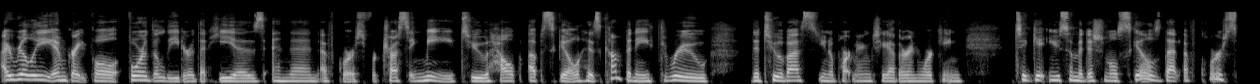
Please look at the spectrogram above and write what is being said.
I really am grateful for the leader that he is and then of course for trusting me to help upskill his company through the two of us you know partnering together and working to get you some additional skills that of course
